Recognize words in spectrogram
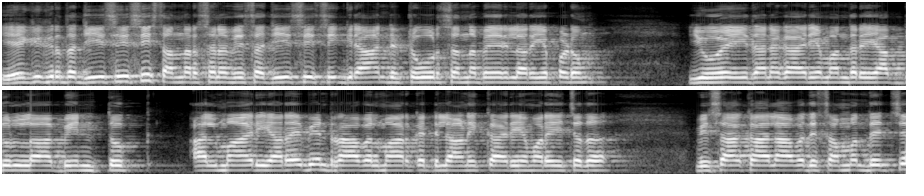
ഏകീകൃത ജി സന്ദർശന വിസ ജി ഗ്രാൻഡ് ടൂർസ് എന്ന പേരിൽ അറിയപ്പെടും. യു എ ധനകാര്യമന്ത്രി Abdullah bin Touq Almarri Arabian travel മാർക്കറ്റിലാണ് ഇക്കാര്യം അറിയിച്ചത്. വിസ കാലാവധി സംബന്ധിച്ച്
